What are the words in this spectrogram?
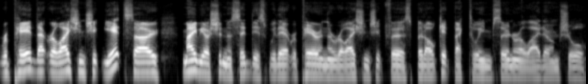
repaired that relationship yet. So maybe I shouldn't have said this without repairing the relationship first, but I'll get back to him sooner or later, I'm sure.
